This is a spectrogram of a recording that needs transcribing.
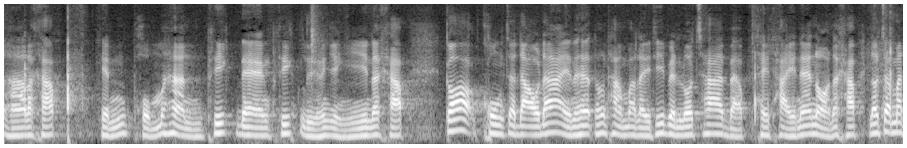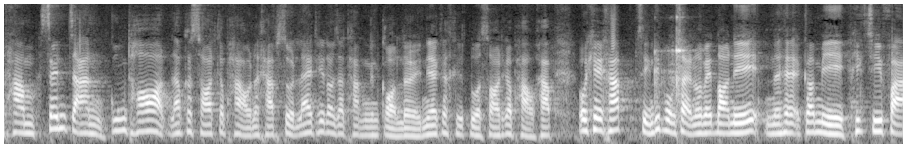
เอาละครับ เห็นผมหั่นพริกแดงพริกเหลืองอย่างนี้นะครับ ก็คงจะเดาได้นะฮะต้องทำอะไรที่เป็นรสชาติแบบไทยๆแน่นอนนะครับ เราจะมาทำเส้นจันทร์กุ้งทอดแล้วก็ซอสกะเพรานะครับส่วนแรกที่เราจะทำกันก่อนเลยเนี่ยก็คือตัวซอสกะเพราครับโอเคครับ สิ่งที่ผมใส่ลงไปตอนนี้นะฮะก็มีพริกชี้ฟ้า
